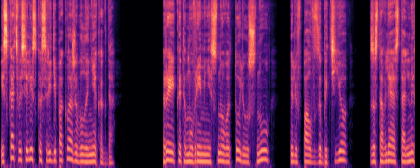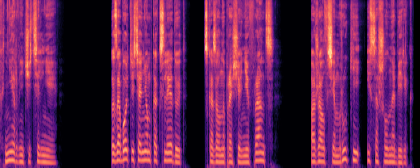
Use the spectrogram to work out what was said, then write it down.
Искать Василиска среди поклажи было некогда. Рэй к этому времени снова то ли уснул, то ли впал в забытье, заставляя остальных нервничать сильнее. «Позаботьтесь о нем как следует», — сказал на прощание Франц, пожал всем руки и сошел на берег.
